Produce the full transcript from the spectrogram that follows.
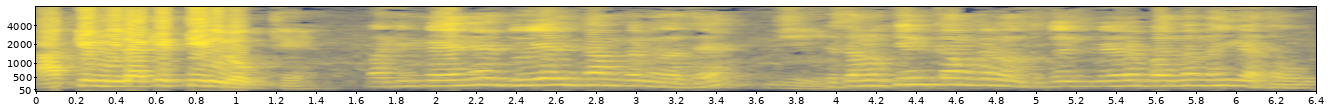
आपके मिला के तीन लोग थे। बाकी मैंने दो जन काम करने वाले थे। जी। जैसे हम लोग तीन काम करने वाले थे तो मेरा बंदा नहीं गया था वो।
